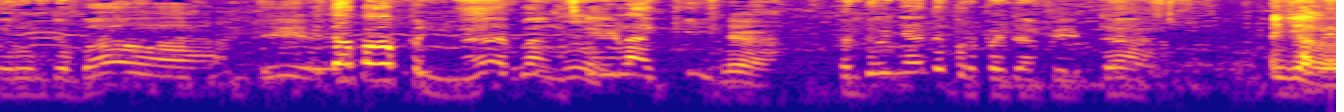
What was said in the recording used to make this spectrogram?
turun ke bawah. Iya. itu apakah benar bang? Sekali lagi. Ya. bentuknya itu berbeda-beda. Iya. Tapi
